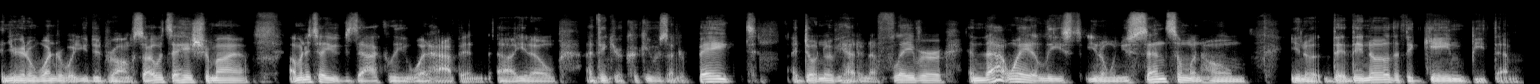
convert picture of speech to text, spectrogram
and you're going to wonder what you did wrong. So I would say, hey, Shemaya, I'm going to tell you exactly what happened. Uh, you know, I think your cookie was underbaked. I don't know if you had enough flavor. And that way, at least, you know, when you send someone home, you know, they, they know that the game beat them.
